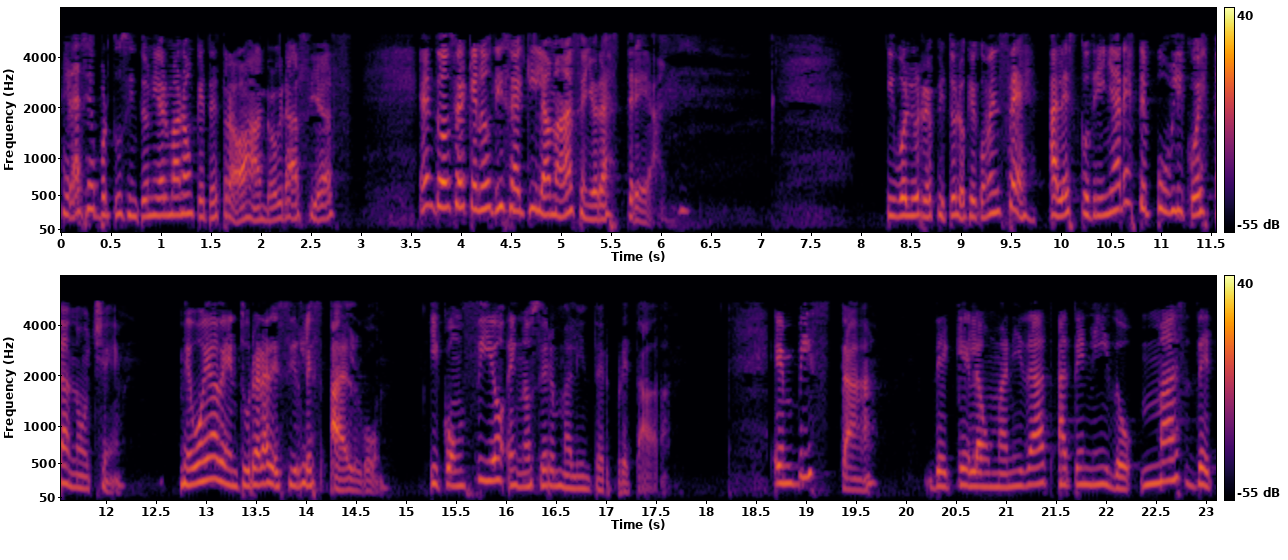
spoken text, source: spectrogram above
Gracias por tu sintonía, hermano, aunque estés trabajando, gracias. Entonces, ¿qué nos dice aquí la amada señora Astrea? Y vuelvo y repito lo que comencé. Al escudriñar este público esta noche, me voy a aventurar a decirles algo y confío en no ser malinterpretada. En vista de que la humanidad ha tenido más de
